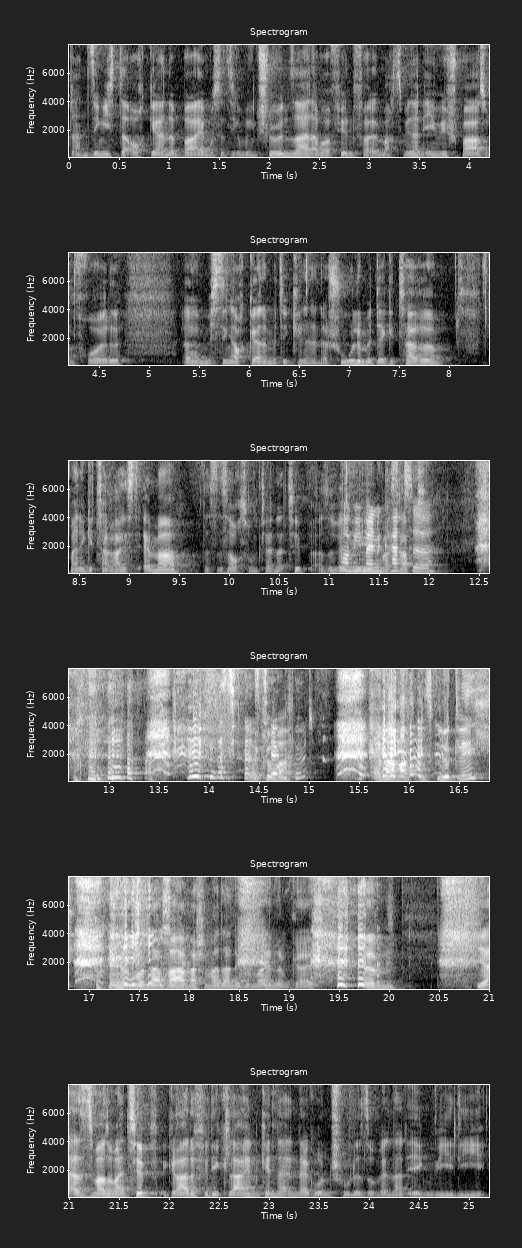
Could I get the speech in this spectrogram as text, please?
dann singe ich da auch gerne bei. Muss jetzt nicht unbedingt schön sein, aber auf jeden Fall macht es mir dann irgendwie Spaß und Freude. Ähm, ich singe auch gerne mit den Kindern in der Schule mit der Gitarre. Meine Gitarre heißt Emma. Das ist auch so ein kleiner Tipp. Also wenn oh, wie meine Katze. das war ja, sehr mal. gut. Emma macht uns glücklich. Wunderbar, haben wir schon mal da eine Gemeinsamkeit. ähm, ja, das ist mal so mein Tipp, gerade für die kleinen Kinder in der Grundschule, so wenn dann irgendwie die,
